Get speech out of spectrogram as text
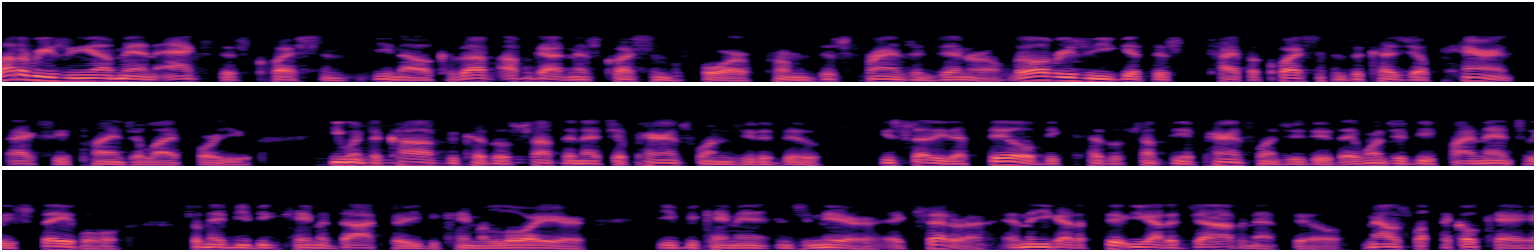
a lot of reason young men ask this question, you know, because I've, I've gotten this question before from just friends in general. The only reason you get this type of question is because your parents actually planned your life for you. You went to mm-hmm. college because of something that your parents wanted you to do. You studied a field because of something your parents wanted you to do. They wanted you to be financially stable. So maybe you became a doctor, you became a lawyer, you became an engineer, etc. And then you got a you got a job in that field. Now it's like, okay,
